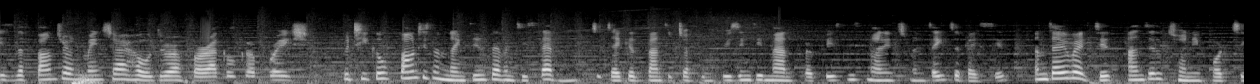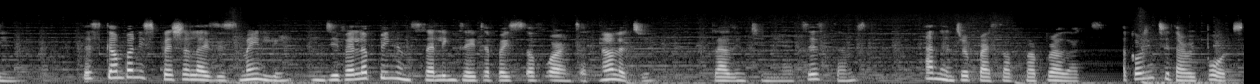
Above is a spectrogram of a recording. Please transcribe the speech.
is the founder and main shareholder of Oracle Corporation, which he co-founded in 1977 to take advantage of increasing demand for business management databases and directed until 2014. This company specializes mainly in developing and selling database software and technology, cloud engineered systems, and enterprise software products. According to the reports,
